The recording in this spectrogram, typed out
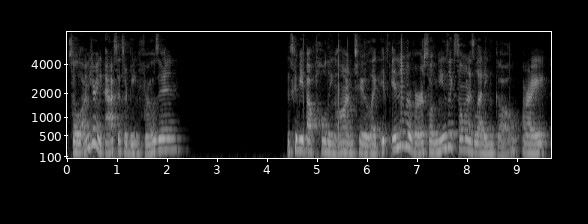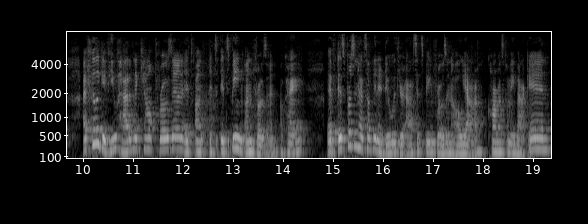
So I'm hearing assets are being frozen. This could be about holding on too. Like it's in the reverse. So it means like someone is letting go. All right. I feel like if you had an account frozen, it's un, it's it's being unfrozen, okay? If this person had something to do with your assets being frozen, oh yeah, karma's coming back in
